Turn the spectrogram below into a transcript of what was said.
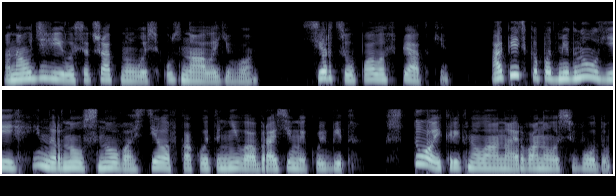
Она удивилась, отшатнулась, узнала его. Сердце упало в пятки. А Петька подмигнул ей и нырнул снова, сделав какой-то невообразимый кульбит. «Стой!» — крикнула она и рванулась в воду.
